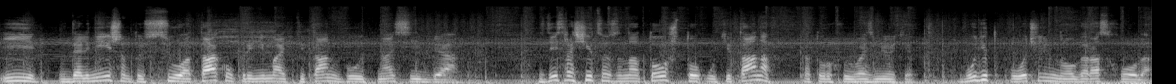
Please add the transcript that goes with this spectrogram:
И в дальнейшем, то есть всю атаку принимать титан будет на себя. Здесь рассчитывается на то, что у титанов, которых вы возьмете, будет очень много расхода.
